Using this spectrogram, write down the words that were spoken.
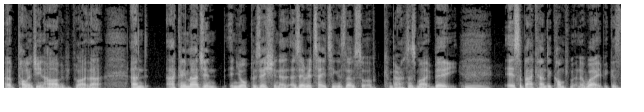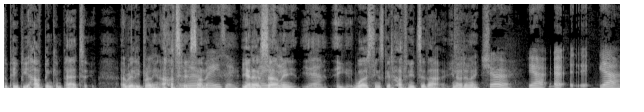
uh, Paula Jean Harvey, people like that. And I can imagine in your position, as irritating as those sort of comparisons might be, mm it's a backhanded compliment in a way because the people you have been compared to are really brilliant artists, They're aren't amazing. they? You know, amazing. so I mean, yeah. worse things could happen to that. You know what I mean? Sure. Yeah. Uh, it, yeah.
